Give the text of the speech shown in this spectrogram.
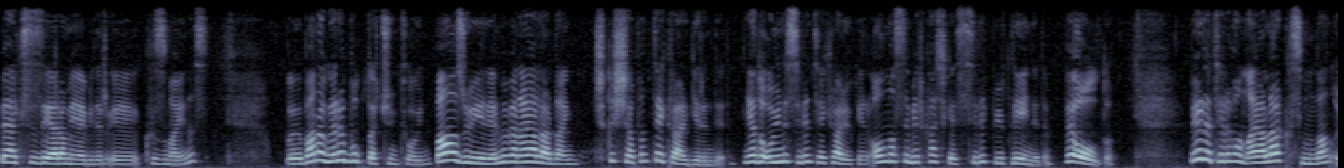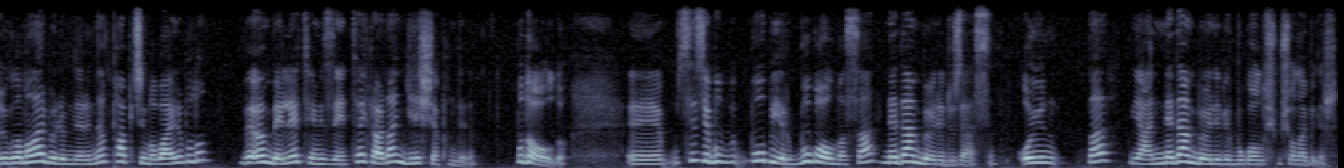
Belki size yaramayabilir e, kızmayınız. E, bana göre bug da çünkü oyun. Bazı üyelerime ben ayarlardan çıkış yapın tekrar girin dedim. Ya da oyunu silin tekrar yükleyin. Olmazsa birkaç kez silip yükleyin dedim. Ve oldu. Bir de telefonun ayarlar kısmından uygulamalar bölümlerinden PUBG Mobile'ı bulun ve ön belleği temizleyin. Tekrardan giriş yapın dedim. Bu da oldu. Ee, sizce bu, bu bir bug olmasa neden böyle düzelsin? Oyunda yani neden böyle bir bug oluşmuş olabilir?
